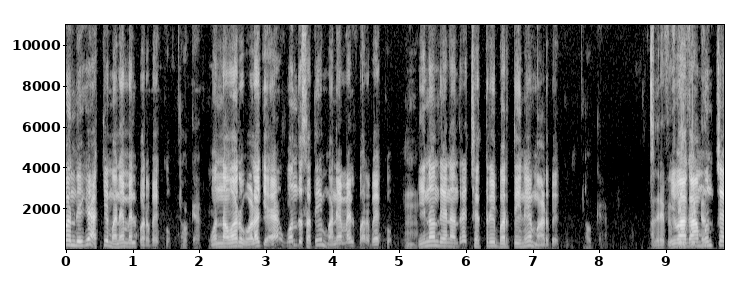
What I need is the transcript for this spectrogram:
ಬಂದಿಗೆ ಅಕ್ಕಿ ಮನೆ ಮೇಲೆ ಬರ್ಬೇಕು. ಒನ್ ಅವರ್ ಒಳಗೆ ಒಂದು ಸತಿ ಮನೆ ಮೇಲೆ ಬರ್ಬೇಕು. ಇನ್ನೊಂದೇನಂದ್ರೆ ಇನ್ನೊಂದ್ ಏನಂದ್ರೆ ಛತ್ರಿ ಬರ್ತಿನೇ ಮಾಡ್ಬೇಕು. ಓಕೆ ಅಂದ್ರೆ 15 ಇವಾಗ ಮುಂಚೆ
